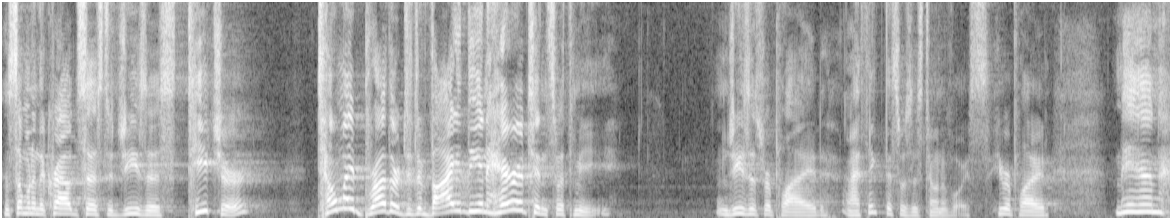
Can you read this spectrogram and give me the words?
And someone in the crowd says to Jesus, Teacher, tell my brother to divide the inheritance with me. And Jesus replied, and I think this was his tone of voice. He replied, Man,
